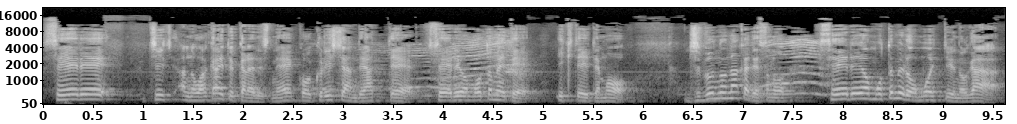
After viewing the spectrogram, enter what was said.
精霊あの若い時からですねこうクリスチャンであって精霊を求めて生きていても自分の中でその精霊を求める思いっていうのが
